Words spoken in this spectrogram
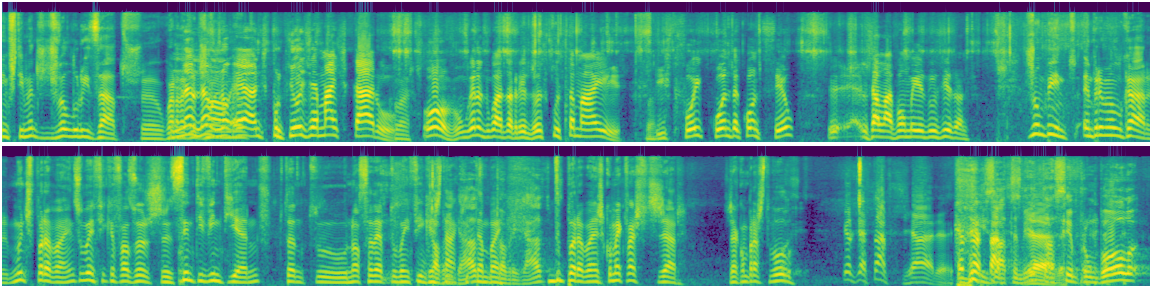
investimentos desvalorizados. Uh, não, não, não, é antes, porque hoje é mais caro. Claro. Houve um grande guarda-redes hoje custa mais. Claro. Isto foi quando aconteceu, já lá vão meia dúzia de anos. João Pinto, em primeiro lugar, muitos parabéns. O Benfica faz hoje 120 anos, portanto, o nosso adepto do Benfica muito está obrigado, aqui também. Muito obrigado. De parabéns. Como é que vais festejar? Já compraste bolo? Ele já está a festejar. Exatamente, há sempre um bolo.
